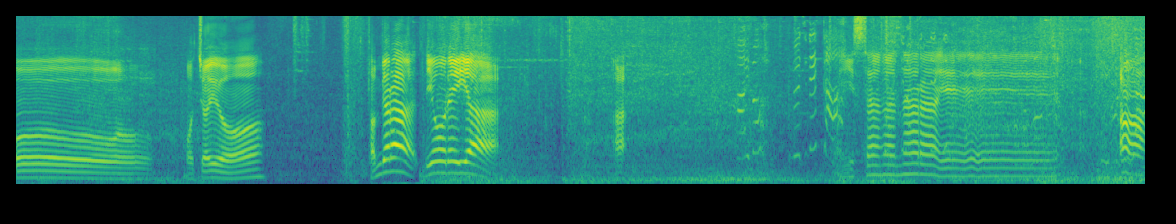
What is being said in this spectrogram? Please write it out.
오 어쩌요 덤벼라 리오레이야. 이상한 나라에 아. 아!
